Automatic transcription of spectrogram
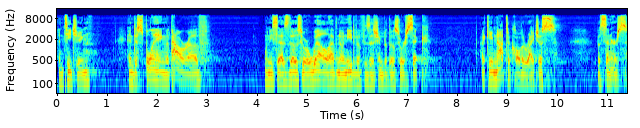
and teaching and displaying the power of when he says, Those who are well have no need of a physician, but those who are sick. I came not to call the righteous, but sinners.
